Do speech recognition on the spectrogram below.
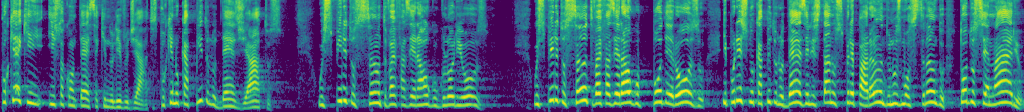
Por que é que isso acontece aqui no livro de Atos? Porque no capítulo 10 de Atos, o Espírito Santo vai fazer algo glorioso. O Espírito Santo vai fazer algo poderoso, e por isso no capítulo 10 ele está nos preparando, nos mostrando todo o cenário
